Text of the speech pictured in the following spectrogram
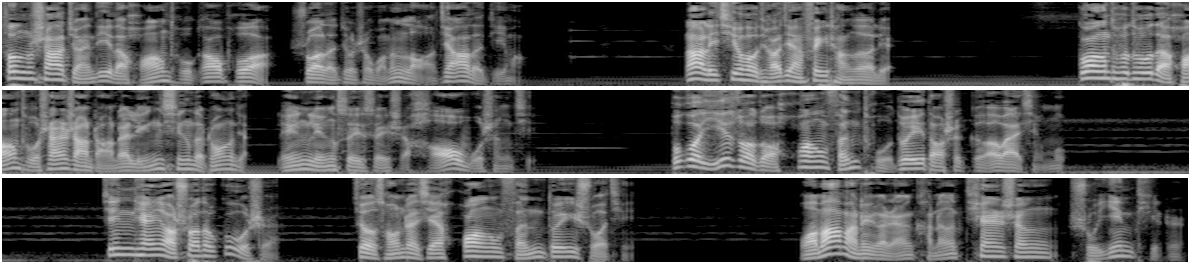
风沙卷地的黄土高坡，说的就是我们老家的地貌。那里气候条件非常恶劣，光秃秃的黄土山上长着零星的庄稼，零零碎碎是毫无生气。不过一座座荒坟土堆倒是格外醒目。今天要说的故事，就从这些荒坟堆说起。我妈妈这个人可能天生属阴体质，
